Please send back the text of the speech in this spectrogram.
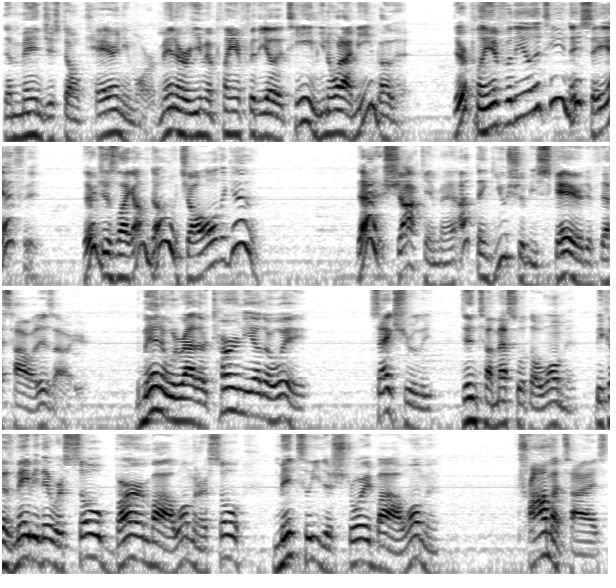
the men just don't care anymore. Men are even playing for the other team. You know what I mean by that? They're playing for the other team. They say F it. They're just like, I'm done with y'all altogether. That is shocking, man. I think you should be scared if that's how it is out here. The men would rather turn the other way sexually than to mess with a woman because maybe they were so burned by a woman or so mentally destroyed by a woman, traumatized,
